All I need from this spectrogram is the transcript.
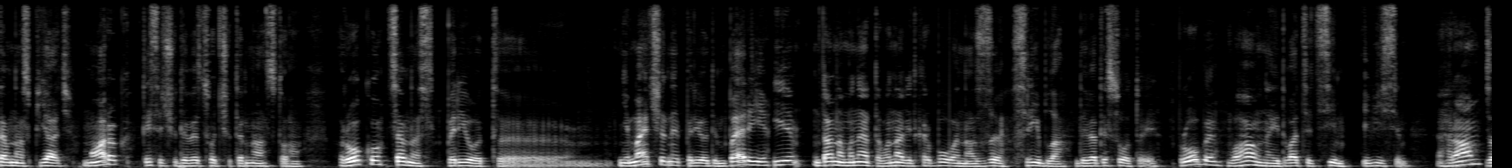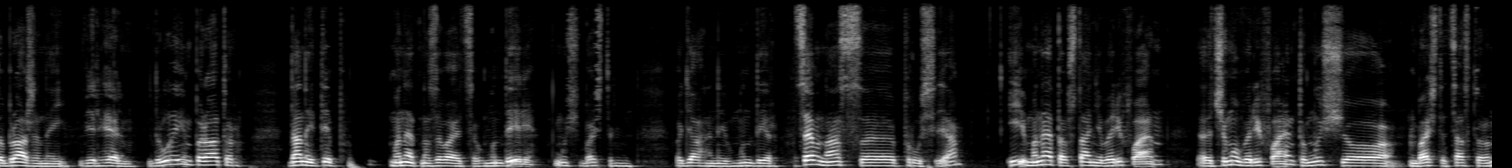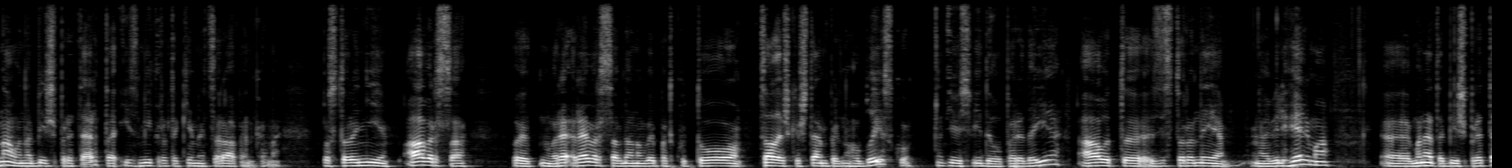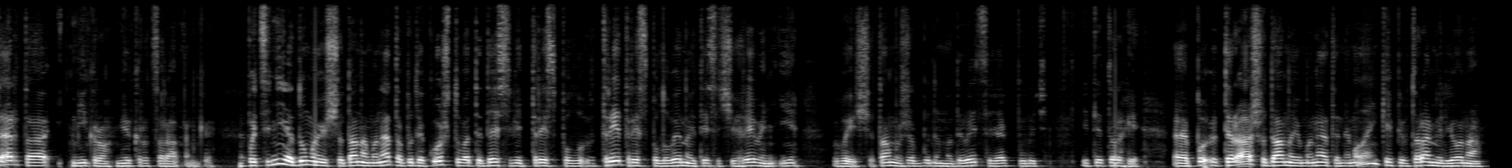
Це в нас 5 марок 1914 року. Це в нас період е, Німеччини, період імперії. І дана монета вона відкарбована з срібла 900-ї проби. Вага в неї 27,8 грам. Зображений Вільгельм II імператор. Даний тип монет називається в мундирі, тому що бачите, він одягнений в мундир. Це в нас е, Прусія. І монета в стані Verifine. Е, Чому Verifine? Тому що, бачите, ця сторона вона більш притерта і з мікро такими царапинками. По стороні аверса, ну, реверса в даному випадку, то залишки штемпельного блиску. Надіюсь, відео передає. А от е, зі сторони е, Вільгельма е, монета більш притерта, мікро, мікро царапинки. По ціні я думаю, що дана монета буде коштувати десь від 3-3,5 тисячі гривень і вище. Там вже будемо дивитися, як будуть іти торги. Е, Тираж у даної монети немаленький, півтора мільйона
